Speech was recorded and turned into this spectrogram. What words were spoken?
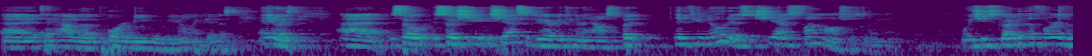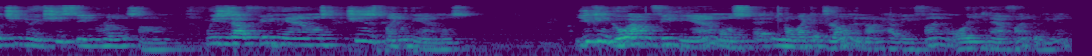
uh, to have a poor me movie? Oh my goodness. Anyways, uh, so so she she has to do everything in the house, but if you notice, she has fun while she's doing it. When she's scrubbing the floors, what's she doing? She's singing her little song. When she's out feeding the animals, she's just playing with the animals. You can go out and feed the animals, uh, you know, like a drone and not have any fun, or you can have fun doing it.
